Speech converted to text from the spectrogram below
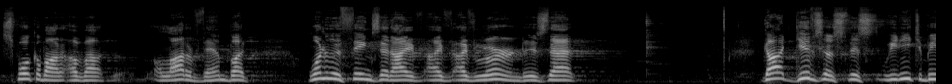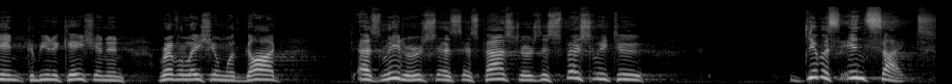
spoke about, about a lot of them. But one of the things that I've, I've, I've learned is that God gives us this, we need to be in communication and revelation with God as leaders, as, as pastors, especially to give us insight,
